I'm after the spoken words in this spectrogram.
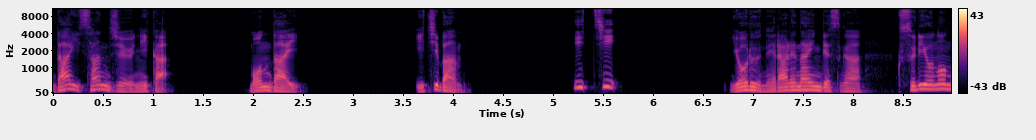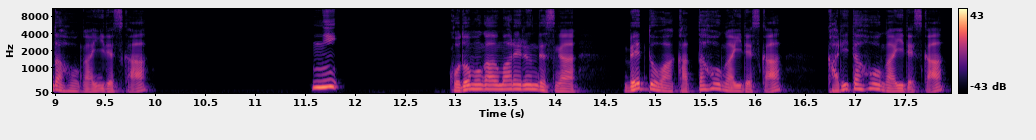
第32課。問題。1番。1、夜寝られないんですが薬を飲んだ方がいいですか？2、子供が生まれるんですがベッドは買った方がいいですか？借りた方がいいですか？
